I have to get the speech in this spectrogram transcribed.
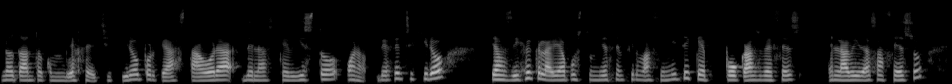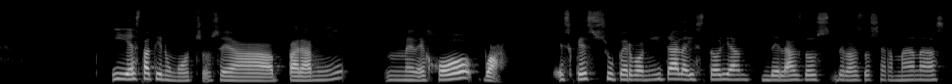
No tanto como el viaje de Chihiro, porque hasta ahora de las que he visto, bueno, viaje de Chihiro Ya os dije que le había puesto un 10 en Film Affinity, que pocas veces en la vida se hace eso. Y esta tiene un 8, o sea, para mí me dejó, ¡buah! Es que es súper bonita la historia de las, dos, de las dos hermanas,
